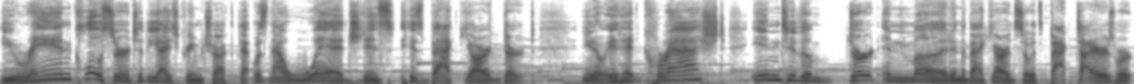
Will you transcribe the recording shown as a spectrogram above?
He ran closer to the ice cream truck that was now wedged in his backyard dirt. You know, it had crashed into the dirt and mud in the backyard, so its back tires were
